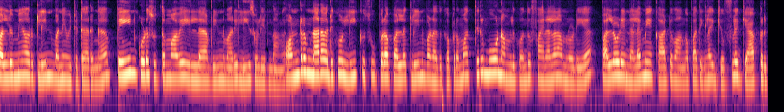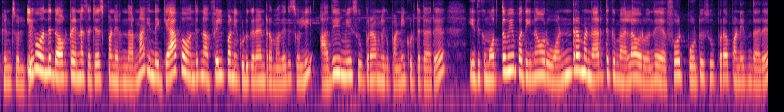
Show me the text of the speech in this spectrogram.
பல்லுமே அவர் க்ளீன் பண்ணி விட்டுட்டாருங்க. பெயின் கூட சுத்தமாகவே இல்லை அப்படின்ற மாதிரி லீ சொல்லியிருந்தாங்க. ஒன்றரை மணி நேரம் வரைக்கும் லீக்கு சூப்பராக பல்ல க்ளீன் பண்ணதுக்கு அப்புறமா திரும்பவும் நம்மளுக்கு வந்து ஃபைனலாக நம்மளுடைய பல்லோடைய நிலைமையை காட்டுவாங்க. பார்த்தீங்களா எவ்வளோ கேப் இருக்குன்னு சொல்லிட்டு. இப்போ வந்து டாக்டர் என்ன சஜஸ்ட் பண்ணியிருந்தாருன்னா இந்த கேப்பை வந்து நான் ஃபில் பண்ணி கொடுக்குறேன்ற மாதிரி சொல்லி அதையுமே சூப்பராக நம்மளுக்கு பண்ணி கொடுத்துட்டாரு. இதுக்கு மொத்தமே பார்த்தீங்கன்னா ஒரு ஒன்றரை மணி நேரத்துக்கு மேலே அவர் வந்து எஃபோர்ட் போட்டு சூப்பராக பண்ணியிருந்தாரு.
